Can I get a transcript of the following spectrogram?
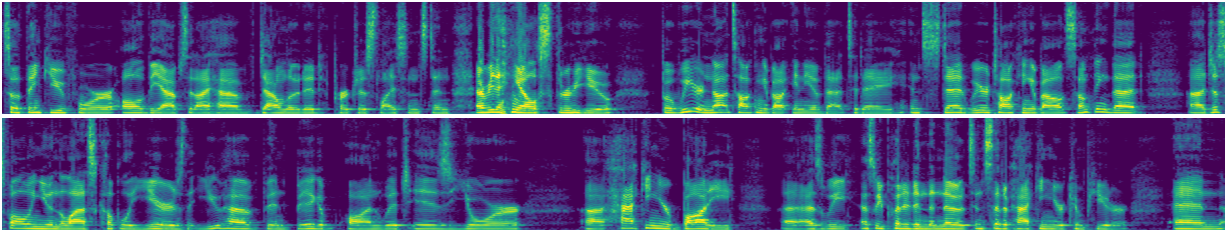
so thank you for all of the apps that I have downloaded, purchased, licensed, and everything else through you. But we are not talking about any of that today. Instead, we are talking about something that uh, just following you in the last couple of years that you have been big on, which is your uh, hacking your body, uh, as we as we put it in the notes, instead of hacking your computer. And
